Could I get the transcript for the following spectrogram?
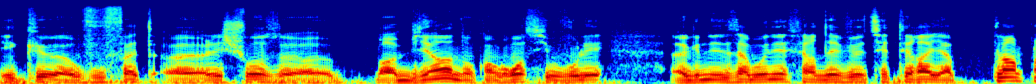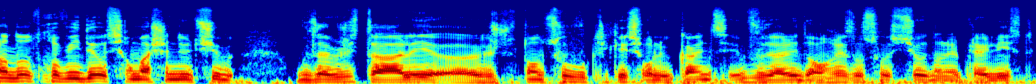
et que vous faites les choses bah, bien. Donc en gros, si vous voulez gagner des abonnés, faire des vues, etc., il y a plein plein d'autres vidéos sur ma chaîne YouTube. Vous avez juste à aller juste en dessous vous cliquez sur Lucans et vous allez dans réseaux sociaux, dans les playlists,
